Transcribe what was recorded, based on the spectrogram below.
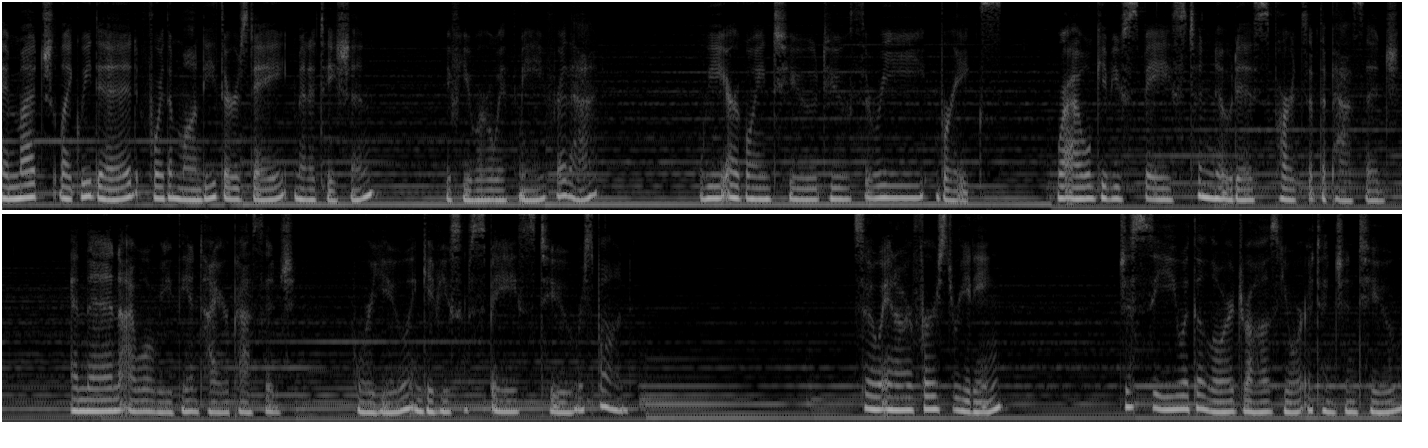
And much like we did for the Maundy Thursday meditation, if you were with me for that, we are going to do three breaks where I will give you space to notice parts of the passage. And then I will read the entire passage for you and give you some space to respond. So, in our first reading, just see what the Lord draws your attention to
